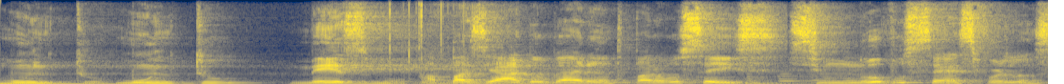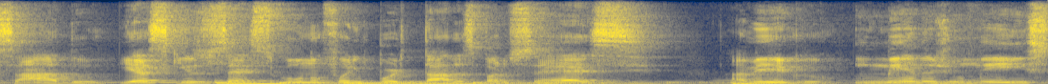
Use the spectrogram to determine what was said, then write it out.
muito, muito mesmo. Rapaziada, eu garanto para vocês, se um novo CS for lançado e as skins do CSGO não forem importadas para o CS, Amigo, em menos de um mês,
